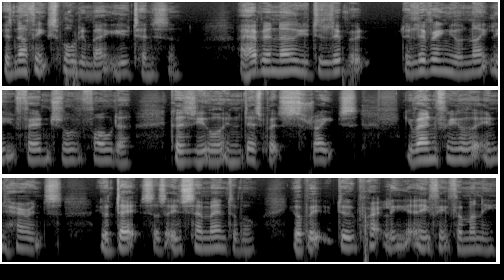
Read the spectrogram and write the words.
There's nothing sporting about you, Tennyson. I happen to know you deliberate, delivering your nightly financial folder because you were in desperate straits. You ran for your inheritance. Your debts are insurmountable. You'll do practically anything for money,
